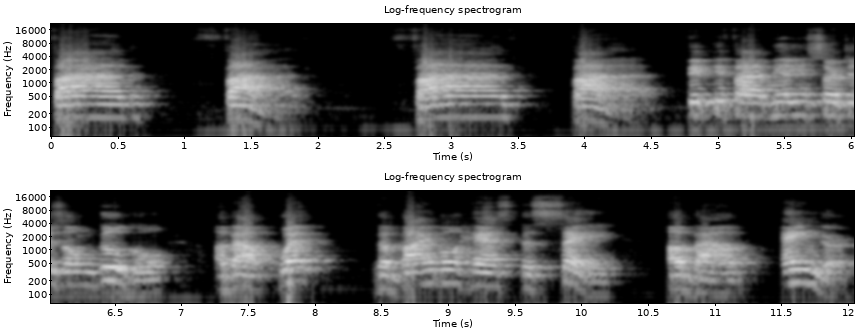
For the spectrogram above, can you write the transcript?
Five, five, five, five. 55 million searches on Google about what the Bible has to say about anger.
